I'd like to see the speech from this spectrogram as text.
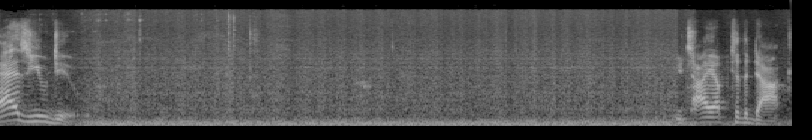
As you do, you tie up to the dock.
